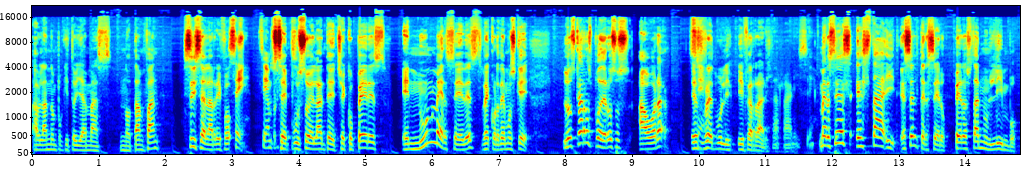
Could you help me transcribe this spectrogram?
hablando un poquito ya más, no tan fan, sí se la rifó. Sí, 100%. Se puso delante de Checo Pérez en un Mercedes. Recordemos que los carros poderosos ahora es Sí. Red Bull y, Ferrari. Ferrari, sí. Mercedes está ahí, es el tercero, pero está en un limbo.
